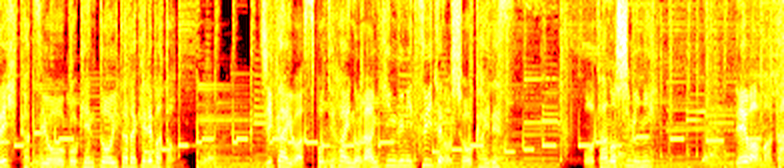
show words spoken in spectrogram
ぜひ活用をご検討いただければと。次回は Spotify のランキングについての紹介です。お楽しみに。ではまた。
